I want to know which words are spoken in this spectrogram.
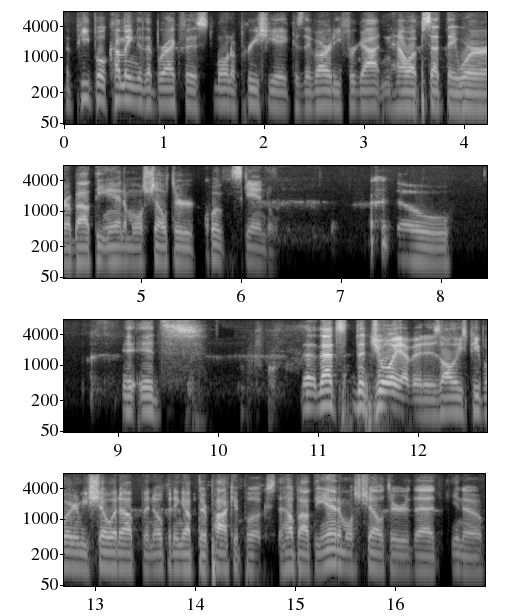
the people coming to the breakfast won't appreciate because they've already forgotten how upset they were about the animal shelter quote scandal. So it, it's that, that's the joy of it is all these people are going to be showing up and opening up their pocketbooks to help out the animal shelter that you know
